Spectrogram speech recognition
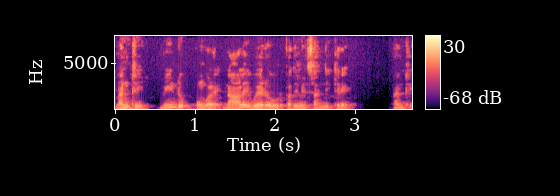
நன்றி. மீண்டும் உங்களை நாளை வேறு ஒரு பதிவில் சந்திக்கிறேன். நன்றி.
